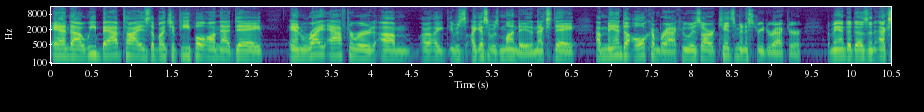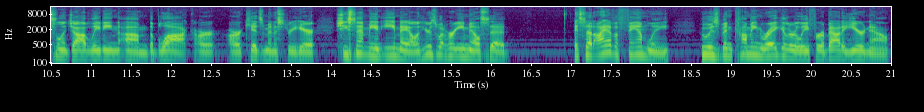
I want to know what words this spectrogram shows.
And uh, we baptized a bunch of people on that day. And right afterward, um, it was, I guess it was Monday, the next day, Amanda Alkenbrack, who is our kids ministry director, Amanda does an excellent job leading um, the block, our, our kids ministry here. She sent me an email, and here's what her email said It said, I have a family who has been coming regularly for about a year now.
